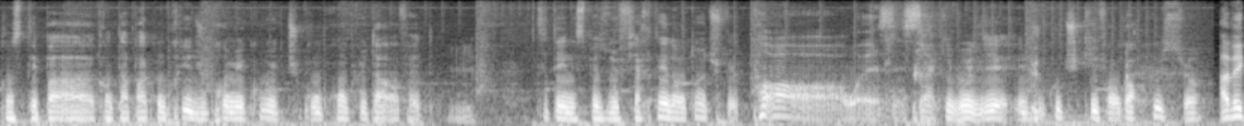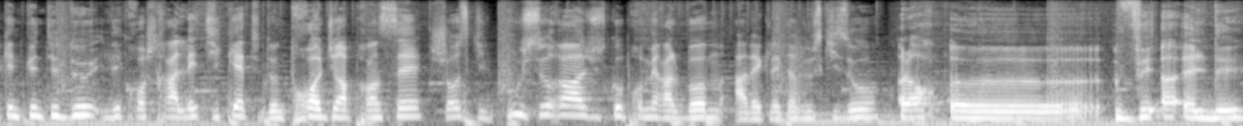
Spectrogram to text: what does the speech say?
Quand t'as pas quand pas compris du premier coup et que tu comprends plus tard en fait. Mm. Tu as une espèce de fierté dans toi, tu fais Oh ouais, c'est ça qu'il veut dire. Et du coup, tu kiffes encore plus, tu vois. Avec NQNT2, il décrochera l'étiquette d'un troll du rap français, chose qu'il poussera jusqu'au premier album avec l'interview Schizo. Alors, euh. VALD,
